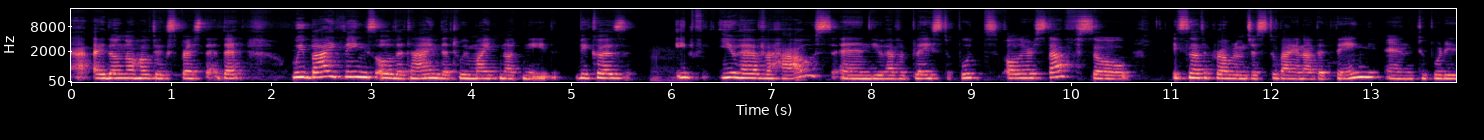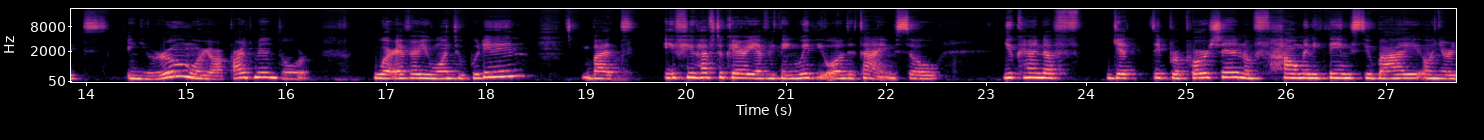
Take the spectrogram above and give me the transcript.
I don't know how to express that that we buy things all the time that we might not need because Mhm. if you have a house and you have a place to put all your stuff so it's not a problem just to buy another thing and to put it in your room or your apartment or wherever you want to put it in. But if you have to carry everything with you all the time, so you kind of get the proportion of how many things you buy on your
